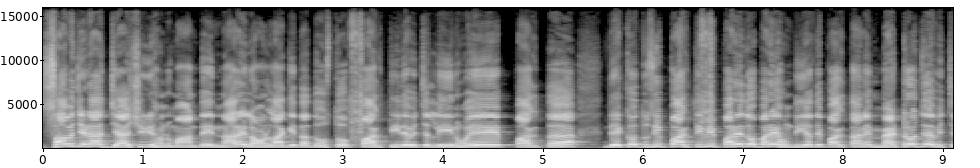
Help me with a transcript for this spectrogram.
ਸਭ ਜਿਹੜਾ ਜੈ ਸ਼੍ਰੀ ਹਨੂਮਾਨ ਦੇ ਨਾਰੇ ਲਾਉਣ ਲੱਗੇ ਤਾਂ ਦੋਸਤੋ, ਭਗਤੀ ਦੇ ਵਿੱਚ ਲੀਨ ਹੋਏ ਭਗਤ। ਦੇਖੋ, ਤੁਸੀਂ ਭਗਤੀ ਵੀ ਪਰੇ ਤੋਂ ਪਰੇ ਹੁੰਦੀ ਹੈ ਤੇ ਭਗਤਾਂ ਨੇ ਮੈਟਰੋ ਦੇ ਵਿੱਚ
